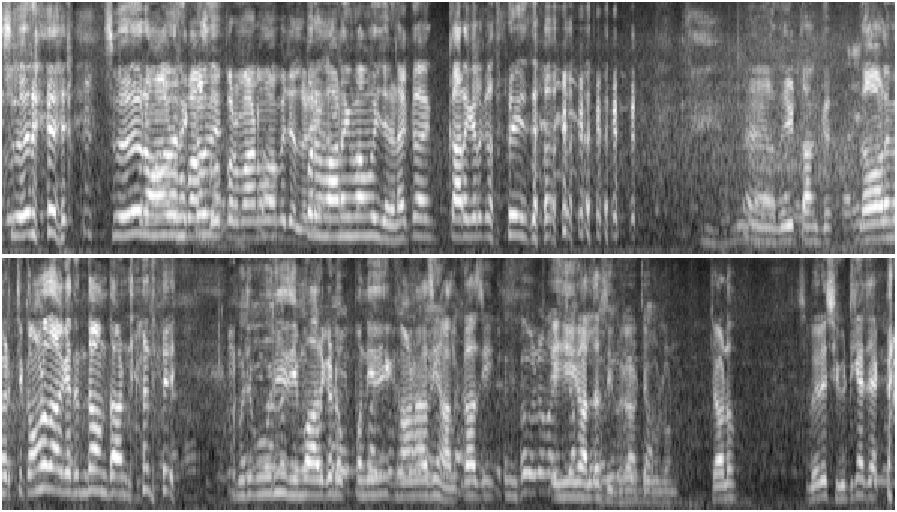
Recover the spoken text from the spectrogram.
ਸਵੇਰੇ ਸਵੇਰੇ ਰੌਣ ਨਿਕਲਦੇ ਪਰਮਾਣੂ ਬੰਬ ਚੱਲਣੇ ਪਰਮਾਣੂ ਬੰਬ ਚੱਲਣਾ। ਕਾਰਗਿਲ ਕਤਰੇ ਜਾ ਐਂ ਦੀ ਟੰਗ। ਲਾਲ ਮਿਰਚ ਕੌਣ ਲਾ ਕੇ ਦਿੰਦਾ ਹੁੰਦਾ ਆਂਡਿਆਂ ਤੇ? ਮਜਬੂਰੀ ਸੀ ਮਾਰਕੀਟ ਓਪਨ ਨਹੀਂ ਸੀ ਖਾਣਾ ਸੀ ਹਲਕਾ ਸੀ। ਇਹੀ ਗੱਲ ਸੀ ਫਿਰ ਸਾਡੇ ਕੋਲੋਂ ਚਲੋ ਸਵੇਰੇ ਸੀਟੀਆਂ ਚੈੱਕ ਕਰ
